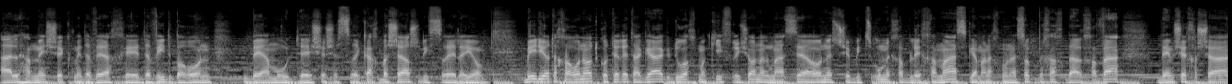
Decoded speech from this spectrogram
על המשק, מדווח אה, דוד ברון בעמוד 16. כך בשער של ישראל היום. בידיעות אחרונות, כותרת הגג, דוח מקיף ראשון על מעשי האונס שביצעו מחבלי חמאס, גם אנחנו נעסוק בכך בהרחבה בהמשך השעה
